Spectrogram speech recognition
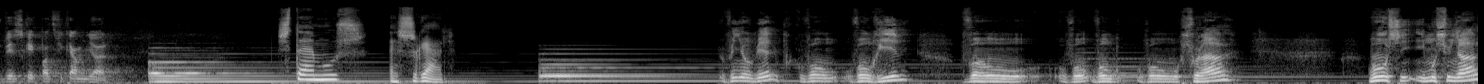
ver se o que é que pode ficar melhor. Estamos a chegar. Venham ver, porque vão, vão rir, vão, vão, vão, vão chorar, vão se emocionar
